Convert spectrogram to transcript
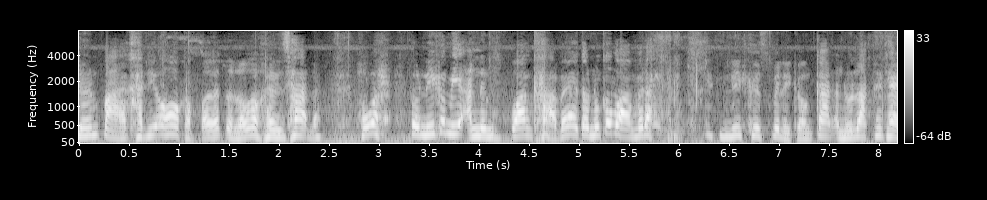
เดินป่าคาร์ดิโอกับเปิร์ดแล้วก็คาร์ดิชาตินะ เพราะว่าตรงนี้ก็มีอันหนึงวางขาไม่ได้ ตรงนู้นก็วางไม่ได้ นี่คือสปิริตของการอนุรักษ์ที่แท้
